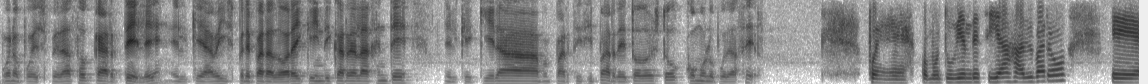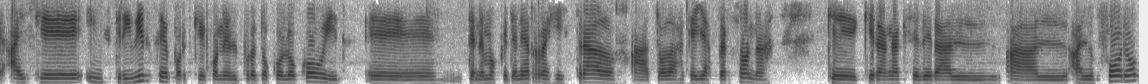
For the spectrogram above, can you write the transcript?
Bueno, pues pedazo cartel, ¿eh? el que habéis preparado. Ahora hay que indicarle a la gente, el que quiera participar de todo esto, cómo lo puede hacer. Pues como tú bien decías Álvaro, eh, hay que inscribirse porque con el protocolo COVID eh, tenemos que tener registrados a todas aquellas personas que quieran acceder al, al, foro.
